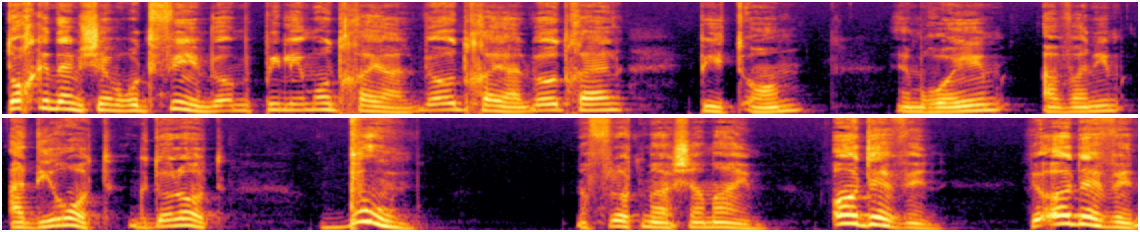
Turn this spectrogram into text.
תוך כדי שהם רודפים ומפילים עוד חייל ועוד חייל ועוד חייל, פתאום הם רואים אבנים אדירות, גדולות, בום! נופלות מהשמיים. עוד אבן ועוד אבן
